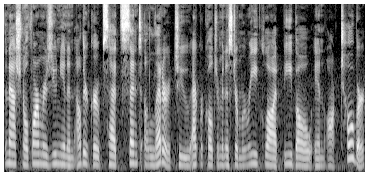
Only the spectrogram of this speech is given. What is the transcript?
The National Farmers Union and other groups had sent a letter to Agriculture Minister Marie Claude Bibeau in October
